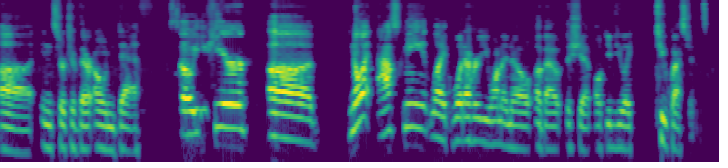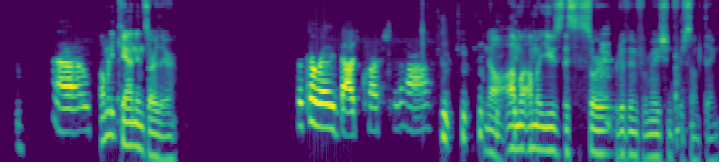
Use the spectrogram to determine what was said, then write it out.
uh, in search of their own death. So you hear, uh, you know what? Ask me like whatever you want to know about the ship. I'll give you like two questions. Uh, How many cannons are there? that's a really bad question to ask. No, I'm I'm gonna use this sort of information for something.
